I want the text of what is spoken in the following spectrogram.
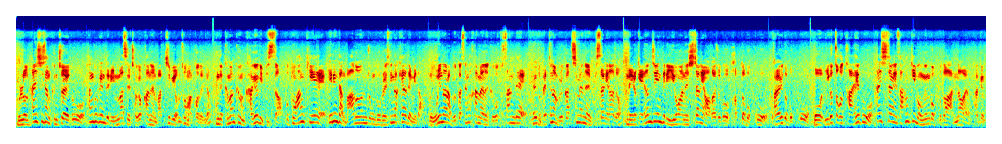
물론 한시장 근처에도 한국인들 입맛을 저격하는 맛집이 엄청 많거든요. 근데 그만큼 가격이 비싸. 보통 한 끼에 1인당 만 원 정도를 생각해야 됩니다. 뭐 우리나라 물가 생각하면 그것도 싼데 그래도 베트남 물가 치면은 비싸긴 하죠. 근데 이렇게 현지인들이 이용하는 시장에 와가지고 밥도 먹고 과일도 먹고 뭐 이것저것 다 해도 한 시장에서 한 끼 먹는 것보다 안 나와요 가격이.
